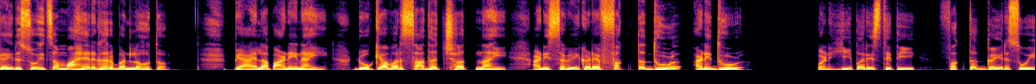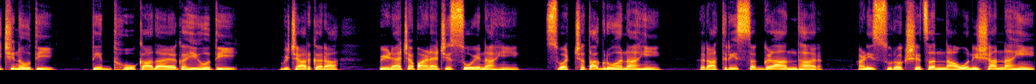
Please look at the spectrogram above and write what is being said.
गैरसोयीचं माहेरघर बनलं होतं. प्यायला पाणी नाही डोक्यावर साधं छत नाही आणि सगळीकडे फक्त धूळ आणि धूळ. पण ही परिस्थिती फक्त गैरसोयीची नव्हती ती धोकादायकही होती. विचार करा पिण्याच्या पाण्याची सोय नाही स्वच्छतागृह नाही रात्री सगळा अंधार आणि सुरक्षेचं नावोनिशान नाही.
